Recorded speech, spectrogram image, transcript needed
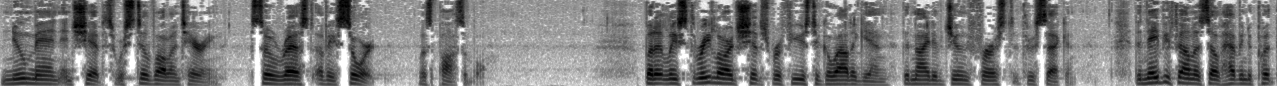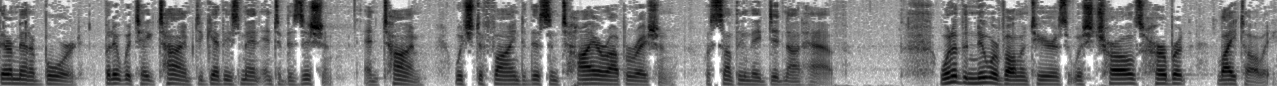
new men and ships were still volunteering, so rest of a sort was possible but at least three large ships refused to go out again the night of June 1st through 2nd. The Navy found itself having to put their men aboard, but it would take time to get these men into position, and time, which defined this entire operation, was something they did not have. One of the newer volunteers was Charles Herbert Lightoller,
